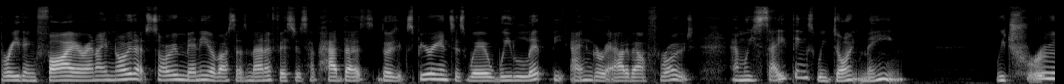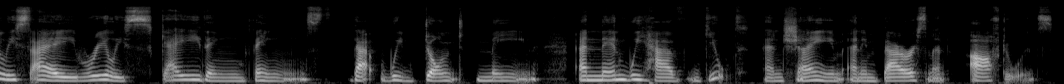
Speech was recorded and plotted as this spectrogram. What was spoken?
breathing fire. And I know that so many of us as manifestors have had those those experiences where we let the anger out of our throat and we say things we don't mean. We truly say really scathing things that we don't mean. And then we have guilt and shame and embarrassment afterwards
